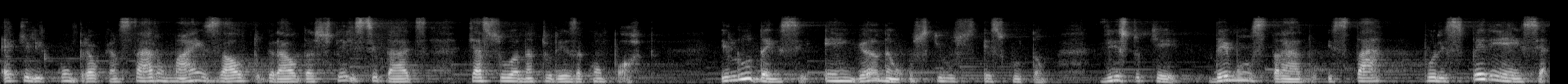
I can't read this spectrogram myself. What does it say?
é que lhe cumpre alcançar o mais alto grau das felicidades que a sua natureza comporta. Iludem-se e enganam os que os escutam, visto que demonstrado está por experiência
